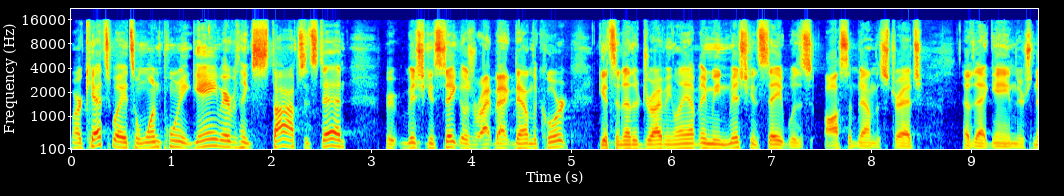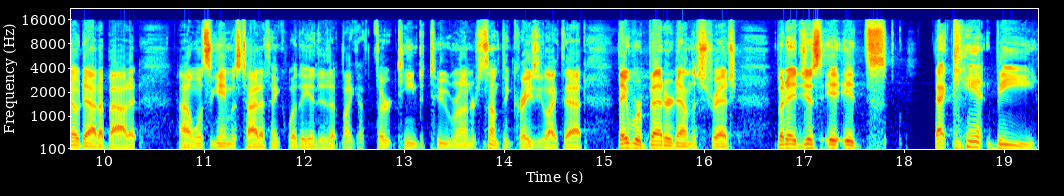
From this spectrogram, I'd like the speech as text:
Marquette's way, it's a one point game. Everything stops. Instead, Michigan State goes right back down the court, gets another driving layup. I mean, Michigan State was awesome down the stretch of that game. There's no doubt about it. Uh, once the game was tied, I think what they ended up like a 13 to two run or something crazy like that. They were better down the stretch, but it just it, it's that can't be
